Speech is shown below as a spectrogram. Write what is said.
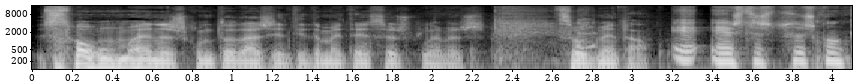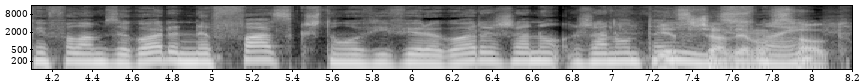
são humanas como toda a gente e também têm seus problemas de saúde mental. É, estas pessoas com quem falamos agora, na fase que estão a viver agora, já não, já não têm Esses já deram não é? salto.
